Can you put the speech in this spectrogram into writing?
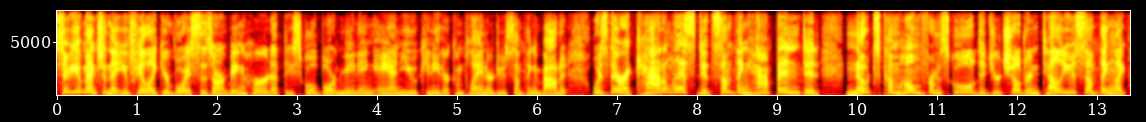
So you mentioned that you feel like your voices aren't being heard at the school board meeting and you can either complain or do something about it. Was there a catalyst? Did something happen? Did notes come home from school? Did your children tell you something? Like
